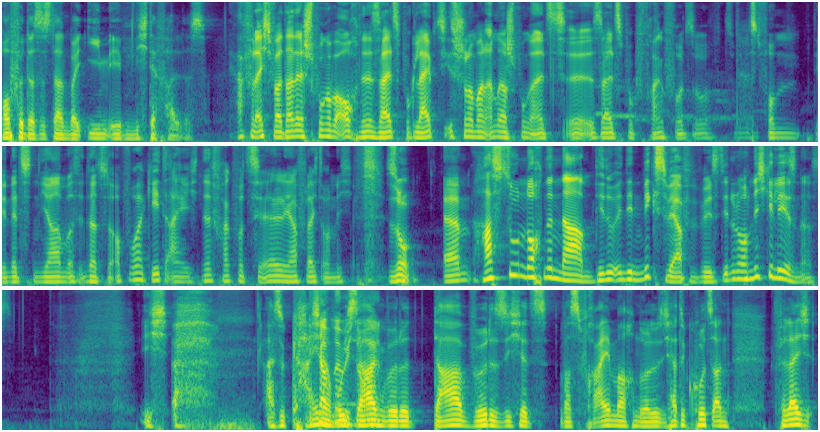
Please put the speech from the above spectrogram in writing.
Hoffe, dass es dann bei ihm eben nicht der Fall ist. ja, vielleicht war da der Sprung aber auch, ne? Salzburg-Leipzig ist schon nochmal ein anderer Sprung als äh, Salzburg-Frankfurt, so zumindest von den letzten Jahren, was international. Obwohl geht eigentlich, ne? Frankfurt CL, ja, vielleicht auch nicht. So, ähm, hast du noch einen Namen, den du in den Mix werfen willst, den du noch nicht gelesen hast? Ich, äh, also Ich keiner, hab wo ich sagen einen. würde, da würde sich jetzt was freimachen oder ich hatte kurz an, vielleicht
